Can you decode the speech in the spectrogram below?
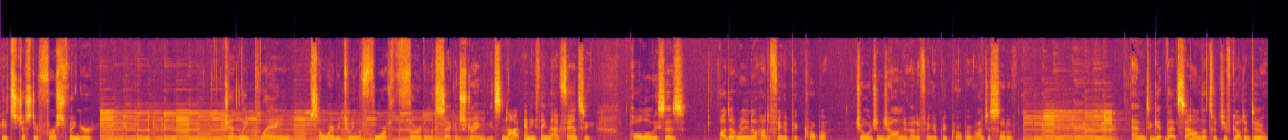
it's just your first finger gently playing somewhere between the fourth, third, and the second string. It's not anything that fancy. Paul always says, I don't really know how to fingerpick proper. George and John knew how to fingerpick proper. I just sort of. And to get that sound, that's what you've got to do.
